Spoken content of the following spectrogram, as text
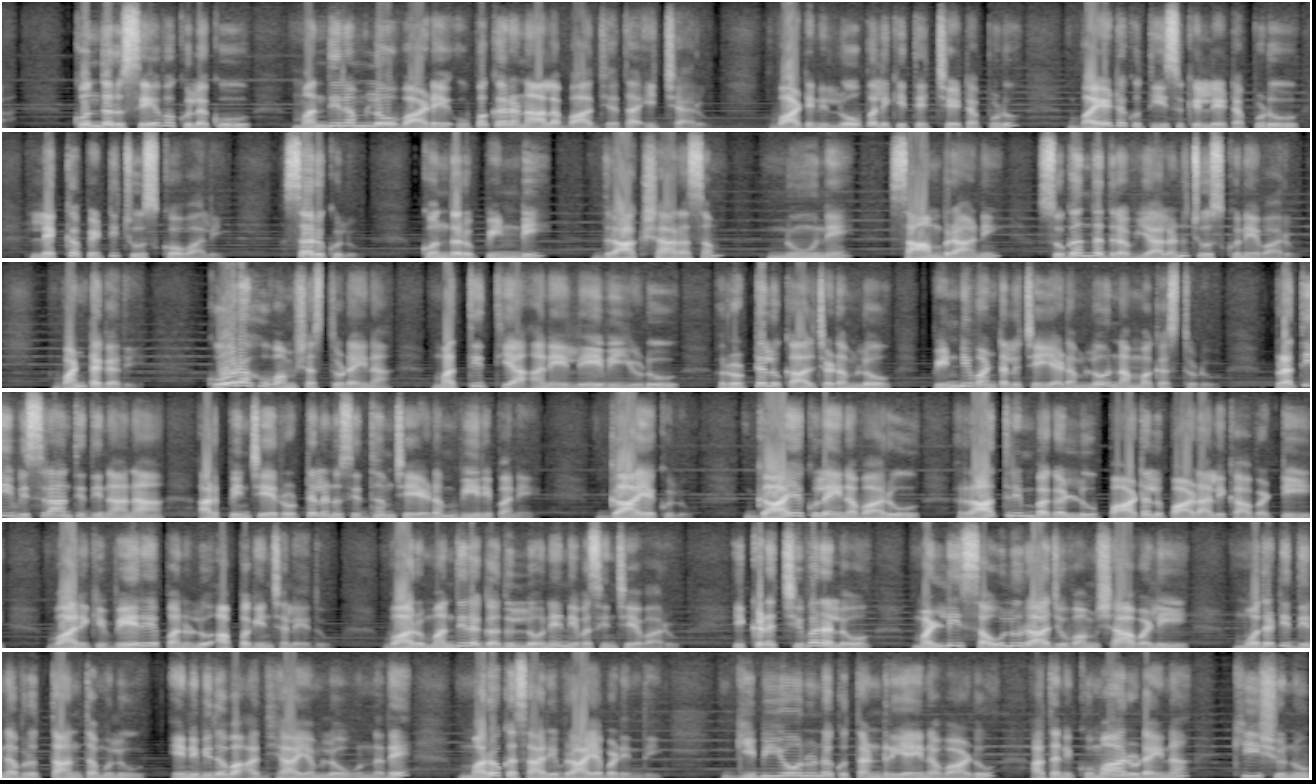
కొందరు సేవకులకు మందిరంలో వాడే ఉపకరణాల బాధ్యత ఇచ్చారు. వాటిని లోపలికి తెచ్చేటప్పుడు బయటకు తీసుకెళ్ళేటప్పుడు లెక్కపెట్టి చూసుకోవాలి. సరుకులు. కొందరు పిండి ద్రాక్షారసం నూనె సాంబ్రాణి సుగంధ ద్రవ్యాలను చూసుకునేవారు. వంటగది. కోరహు వంశస్థుడైన మత్తిత్య అనే లేవీయుడు రొట్టెలు కాల్చడంలో పిండి వంటలు చేయడంలో నమ్మకస్తుడు. ప్రతి విశ్రాంతి దినాన అర్పించే రొట్టెలను సిద్ధం చేయడం వీరి పనే. గాయకులు. గాయకులైన వారు రాత్రింబగళ్ళు పాటలు పాడాలి కాబట్టి వారికి వేరే పనులు అప్పగించలేదు. వారు మందిర గదుల్లోనే నివసించేవారు. ఇక్కడ చివరలో మళ్ళీ సౌలురాజు వంశావళి మొదటి దినవృత్తాంతములు ఎనిమిదవ అధ్యాయంలో ఉన్నదే మరొకసారి వ్రాయబడింది. గిబియోనునకు తండ్రి అయినవాడు అతని కుమారుడైన కీషును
